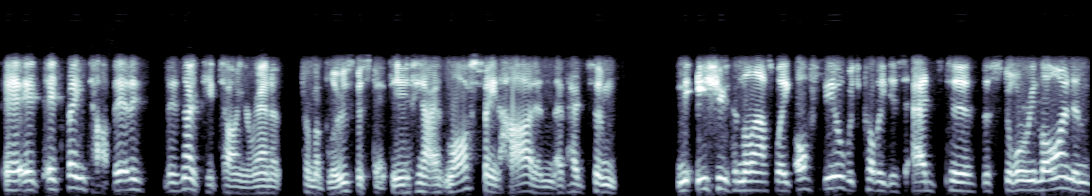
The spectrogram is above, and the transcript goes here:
it, has been tough. Is, there's no tiptoeing around it from a Blues perspective. You know, life's been hard, and they've had some issues in the last week off field, which probably just adds to the storyline. And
